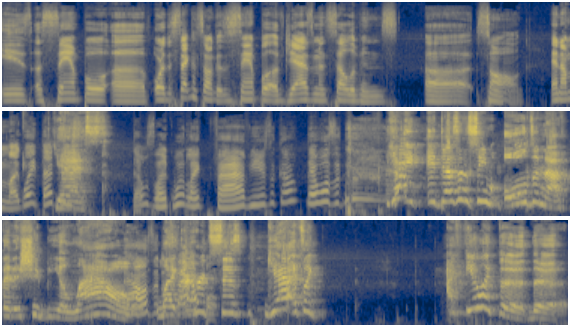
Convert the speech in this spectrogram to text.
is a sample of, or the second song is a sample of Jazmine Sullivan's uh song, and I'm like, wait, that just- yes. that was like what, like five years ago? That wasn't. Yeah, it, it doesn't seem old enough that it should be allowed. How's it like I heard sis yeah, it's like I feel like the the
